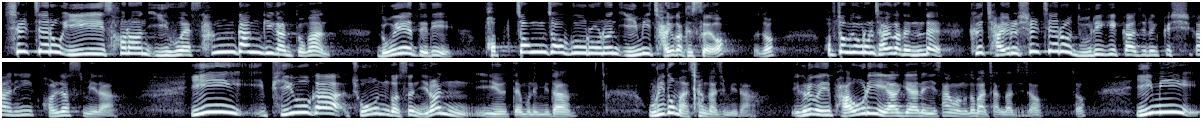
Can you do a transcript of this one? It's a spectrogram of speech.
실제로 이 선언 이후에 상당 기간 동안 노예들이 법정적으로는 이미 자유가 됐어요. 그죠? 법정적으로는 자유가 됐는데 그 자유를 실제로 누리기까지는 꽤 시간이 걸렸습니다. 이 비유가 좋은 것은 이런 이유 때문입니다. 우리도 마찬가지입니다. 그리고 이 바울이 이야기하는 이 상황도 마찬가지죠. 그렇죠? 이미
